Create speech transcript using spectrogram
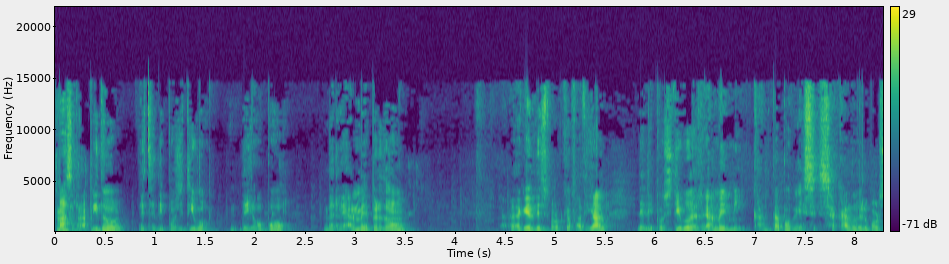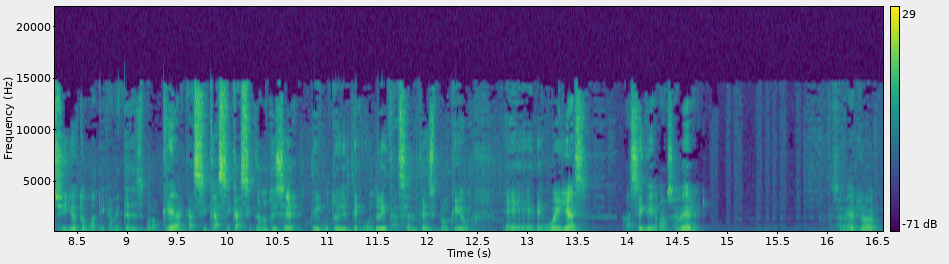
más rápido este dispositivo de Oppo, de Realme, perdón. La verdad que el desbloqueo facial del dispositivo de Realme me encanta porque es sacarlo del bolsillo automáticamente desbloquea, casi casi casi que no utilizas el desbloqueo eh, de huellas. Así que vamos a ver. Vamos a verlo.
